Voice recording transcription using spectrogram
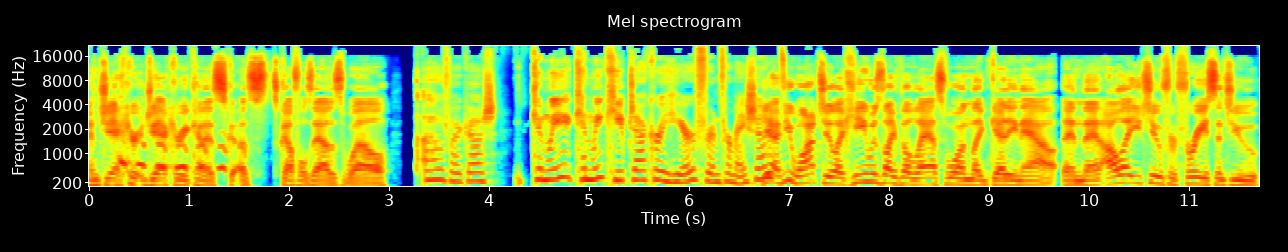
and Jackery, Jackery kind of sc- uh, scuffles out as well. Oh my gosh. Can we can we keep Jackery here for information? Yeah, if you want to, like he was like the last one like getting out, and then I'll let you two for free since you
